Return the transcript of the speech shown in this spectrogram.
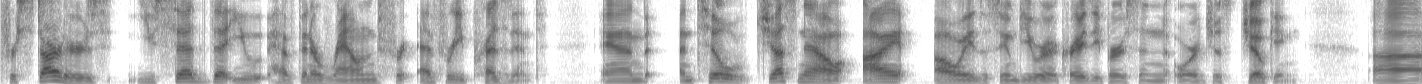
for starters, you said that you have been around for every president. And until just now, I always assumed you were a crazy person or just joking. Uh,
